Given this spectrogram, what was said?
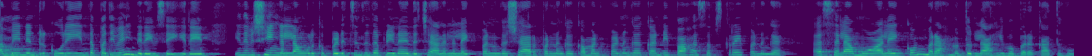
அமீன் என்று கூறி இந்த பதிவை நிறைவு செய்கிறேன். இந்த விஷயங்கள்லாம் உங்களுக்கு பிடிச்சிருந்தது அப்படின்னா இந்த சேனலை லைக் பண்ணுங்கள் ஷேர் பண்ணுங்கள் கமெண்ட் பண்ணுங்கள் கண்டிப்பாக சப்ஸ்கிரைப் பண்ணுங்கள் அஸ்ஸலாமு அலைக்கும் ரஹமத்துல்லாஹி வபரகாத்துஹூ.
